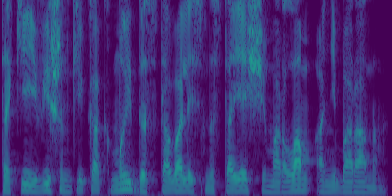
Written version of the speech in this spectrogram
такие вишенки, как мы, доставались настоящим орлам, а не баранам.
